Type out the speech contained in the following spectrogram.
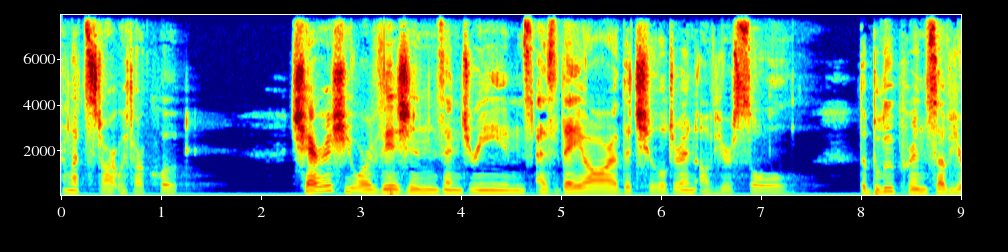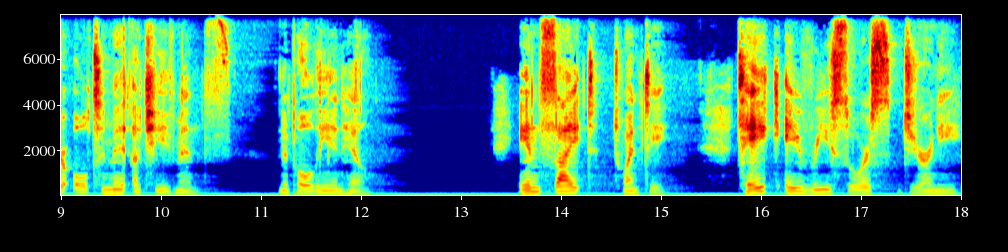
And let's start with our quote Cherish your visions and dreams as they are the children of your soul, the blueprints of your ultimate achievements. Napoleon Hill. Insight 20 Take a resource journey.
